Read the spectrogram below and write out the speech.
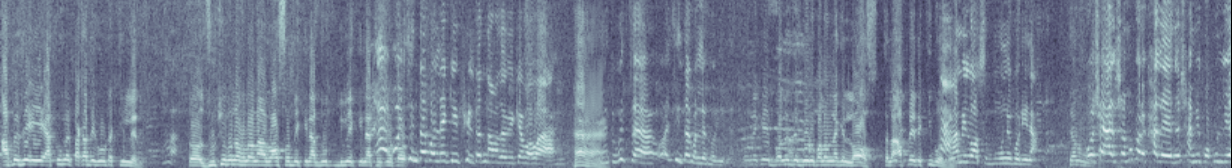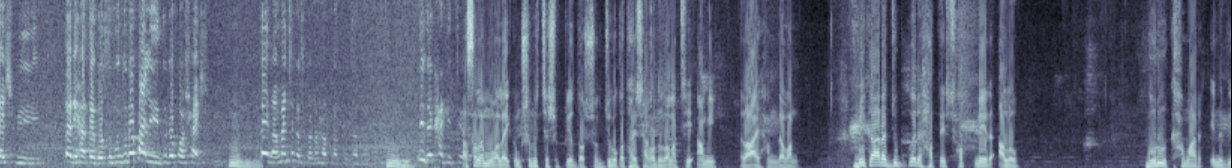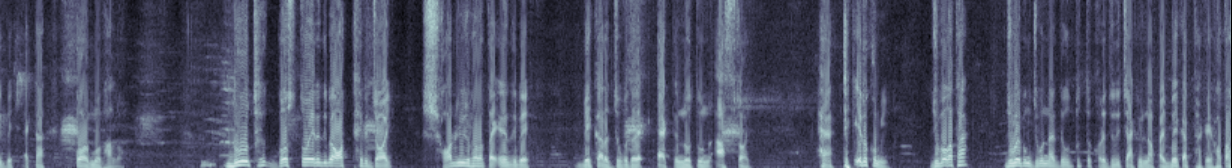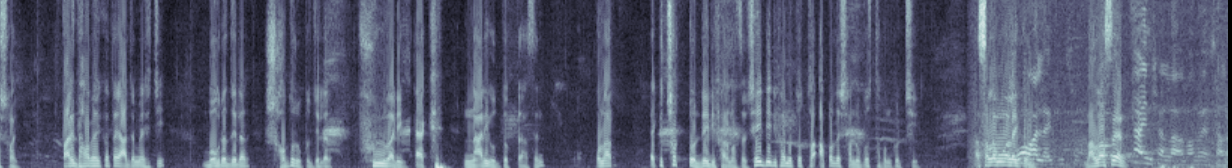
আপনি যে এই এতগুলো টাকা দিয়ে গরুটা কিনলেন হ্যাঁ। তো ঝুঁকি মনে হলো না লস হবে কিনা দুধ দিবে কিনা ঠিক হ্যাঁ, মতো চিন্তা করলে কি ফিল্টার নামা যাবে কে বাবা? হ্যাঁ, হ্যাঁ। তুমি ওই চিন্তা করলে হরি না। অনেকে বলে যে গরু পালন নাকি লস তাহলে আপনি এটা কি বলবেন? আমি লস মনে করি না। কেন মনে- বসে আলসামো করে খালে যে স্বামী কখন নিয়ে আসবি? তারই হাতে বসে মুখ দুটো পালি দুটো পয়সা আসবি। তাই না? মানুষের কাছে কোনো হাত পাততে যাব নিজে খাটিচ্ছে আসসালামু আলাইকুম শুভেচ্ছা সুপ্রিয় দর্শক যুবকথায় স্বাগত জানাচ্ছি আমি রায় হামদাবান বেকার যুবকের হাতে স্বপ্নের আলো। গরুর খামার এনে দিবে একটা কর্ম ভালো দুধ, গোস্ত এনে দিবে অর্থের জয়। স্বনির্ভরতা এনে দিবে বেকার যুবকদের এক নতুন আশ্রয়। হ্যাঁ ঠিক এরকমই। যুবকথা, যুব এবং যুব নারীদের উদ্বুদ্ধ করে যদি চাকরি না পায়, বেকার থাকে, হতাশ হয়, তারই ধারাবাহিকতায় আজ আমি এসেছি বগুড়া জেলার সদর উপজেলার ফুলবাড়ি এক নারী উদ্যোক্তা আছেন। ওনার একটি ছোট্ট ডেইরি ফার্ম আছে। সেই ডেইরি ফার্মের তথ্য আপনাদের সামনে উপস্থাপন করছি। আসসালামু আলাইকুম। ভালো আছেন? হ্যাঁ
